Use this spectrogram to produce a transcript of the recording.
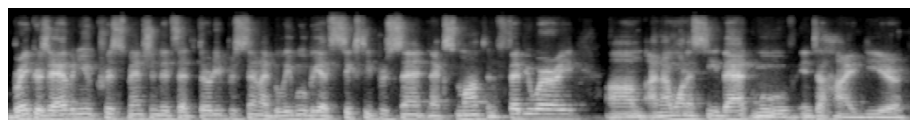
Breakers Avenue, Chris mentioned it's at 30%. I believe we'll be at 60% next month in February. Um, and I want to see that move into high gear.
